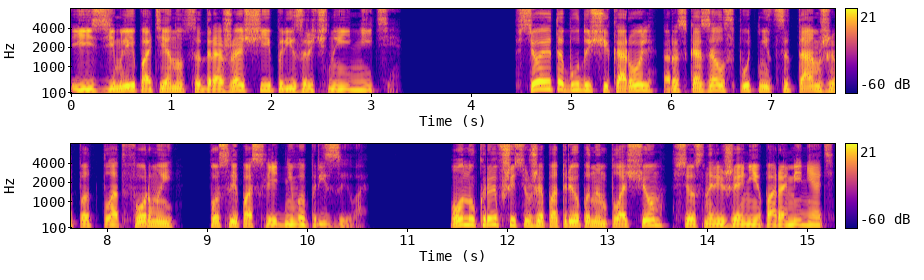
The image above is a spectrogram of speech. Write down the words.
и из земли потянутся дрожащие призрачные нити. Все это будущий король рассказал спутнице там же под платформой после последнего призыва. Он, укрывшись уже потрепанным плащом, все снаряжение пора менять,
